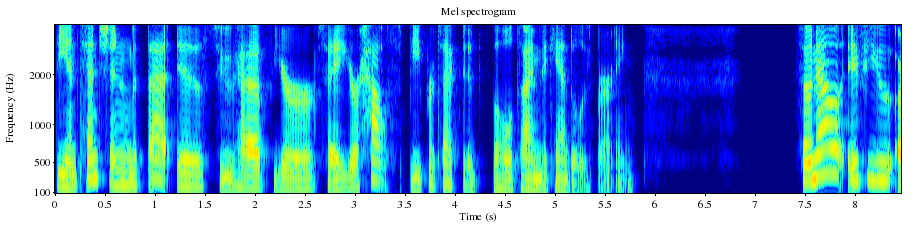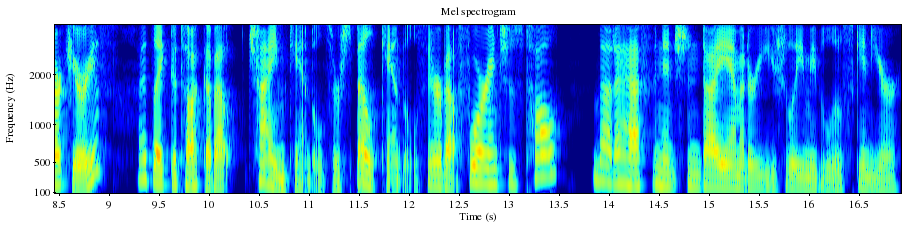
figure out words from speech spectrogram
The intention with that is to have your, say, your house be protected the whole time the candle is burning. So, now, if you are curious, I'd like to talk about chime candles or spell candles. They're about four inches tall, about a half an inch in diameter, usually, maybe a little skinnier.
